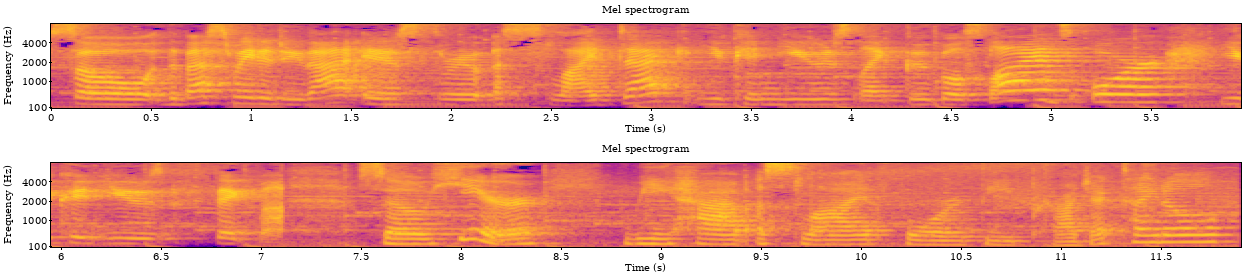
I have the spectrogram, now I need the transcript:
So the best way to do that is through a slide deck. You can use like Google Slides or you could use Figma. So here we have a slide for the project title.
